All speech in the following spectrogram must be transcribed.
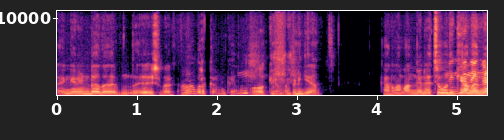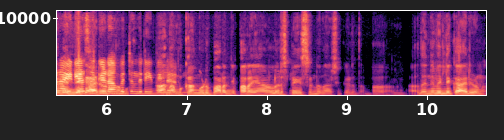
എങ്ങനെയുണ്ട് അത്? ആ വർക്കാണ് ഓക്കെ പിടിക്കാം. കാരണം അങ്ങനെ ചോദിക്കാൻ തന്നെ വലിയ കാര്യമാണ് നമുക്ക്. അങ്ങോട്ട് പറഞ്ഞ് പറയാനുള്ള ഒരു സ്പേസ് ഉണ്ട് നാഷിക്ക് അടുത്ത്. അപ്പൊ അത് തന്നെ വലിയ കാര്യമാണ്.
